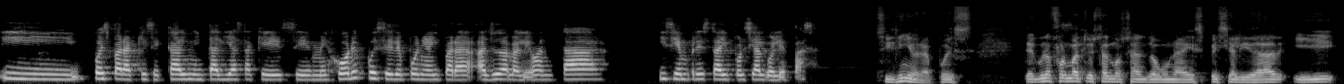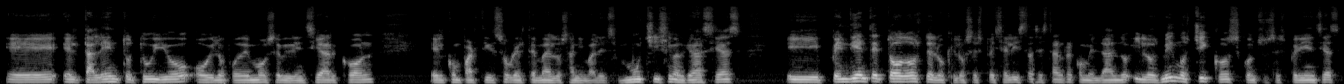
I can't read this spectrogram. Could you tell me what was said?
y pues para que se calme y tal y hasta que se mejore pues se le pone ahí para ayudarla a levantar y siempre está ahí por si algo le pasa. Sí señora, pues de alguna forma tú estás mostrando una especialidad y eh, el talento tuyo hoy lo podemos evidenciar con el compartir sobre el tema de los animales. Muchísimas gracias y pendiente todos de lo que los especialistas están recomendando y los mismos chicos con sus experiencias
